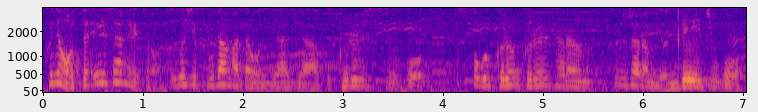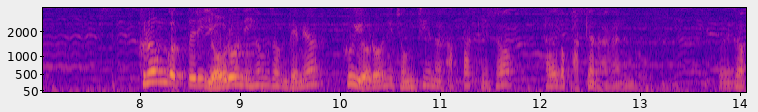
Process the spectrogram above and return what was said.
그냥 어떤 일상에서 이것이 부당하다고 이야기하고 글을 쓰고 혹은 그런 글을 사람 쓴 사람을 연대해주고 그런 것들이 여론이 형성되면 그 여론이 정치인을 압박해서 사회가 바뀌어 나가는 거거든요. 그래서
